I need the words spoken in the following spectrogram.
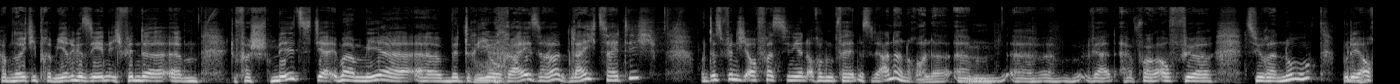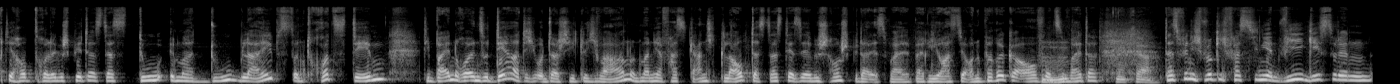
habe neulich die Premiere gesehen. Ich finde, ähm, du verschmilzt ja immer mehr äh, mit Rio ja. Reiser gleichzeitig. Und das finde ich auch faszinierend, auch im Verhältnis zu der anderen Rolle. Ähm, mhm. Ähm, äh, hervorragend auch für Cyrano, wo mhm. du ja auch die Hauptrolle gespielt hast, dass du immer du bleibst und trotzdem die beiden Rollen so derartig unterschiedlich waren und man ja fast gar nicht glaubt, dass das derselbe Schauspieler ist, weil bei Rio hast du ja auch eine Perücke auf mhm. und so mhm. weiter. Ja, das finde ich wirklich faszinierend. Wie gehst du denn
